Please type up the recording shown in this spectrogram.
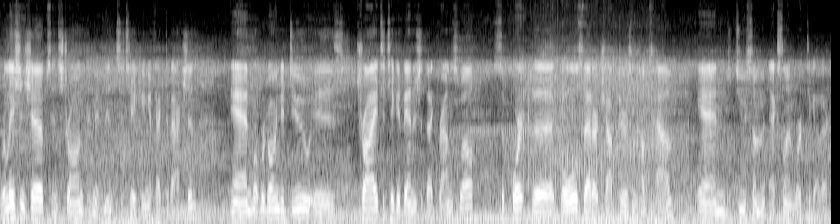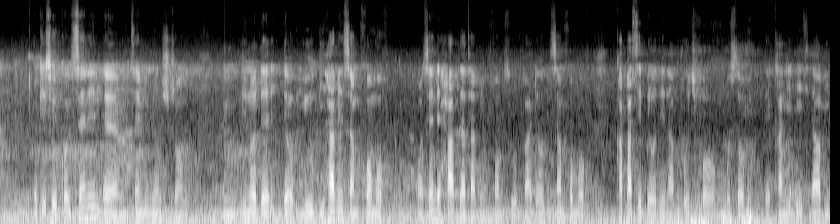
relationships and strong commitment to taking effective action. And what we're going to do is try to take advantage of that groundswell, support the goals that our chapters and hubs have, and do some excellent work together. Okay, so concerning um, 10 million strong, um, you know that you'll be having some form of concern the hubs that have been formed so far, there will be some form of capacity building approach for most of the candidates that will be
